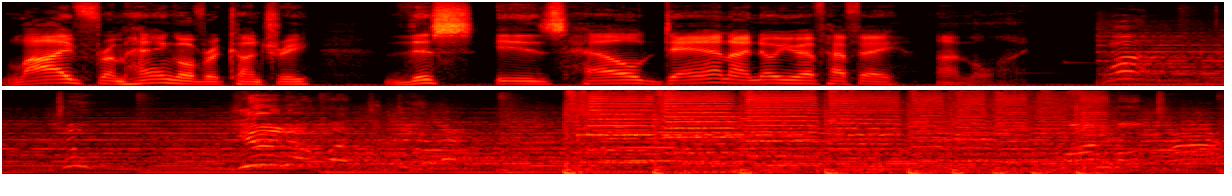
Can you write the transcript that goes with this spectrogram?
Live from Hangover Country, this is Hell. Dan, I know you have Hefe on the line. One, two, you know what to do. One more time.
